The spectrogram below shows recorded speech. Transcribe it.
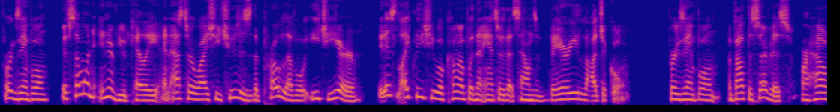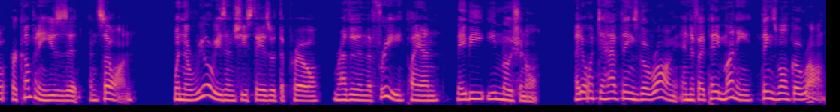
For example, if someone interviewed Kelly and asked her why she chooses the pro level each year, it is likely she will come up with an answer that sounds very logical. For example, about the service or how her company uses it and so on. When the real reason she stays with the pro rather than the free plan may be emotional. I don't want to have things go wrong, and if I pay money, things won't go wrong.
